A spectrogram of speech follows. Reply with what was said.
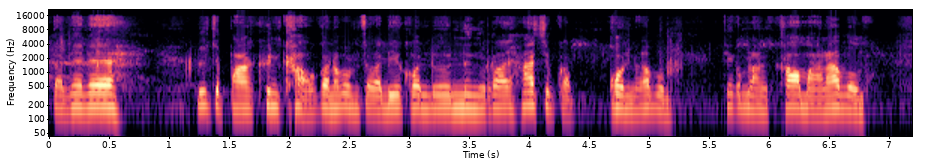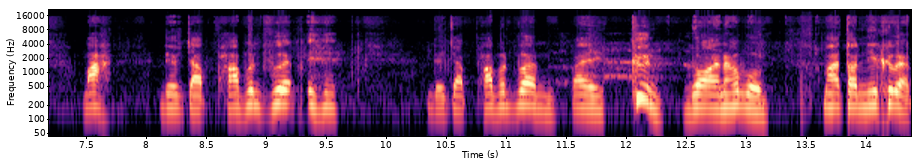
แต่แน่ๆพี่จะพาขึ้นเขาก่อนนะผม สวัสดีคนดู150กว่าคนนะครับผม ที่กำลังเข้ามานะครับผม มา เดี๋ยวจะพาเพื่อนๆเเดี๋ยวจะพาเพื่อนๆไปขึ้นดอยนะครับผม มาตอนนี้คือแบบ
